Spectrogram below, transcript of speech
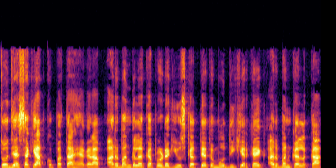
तो जैसा कि आपको पता है, अगर आप अर्बन कलर का प्रोडक्ट यूज़ करते हैं तो मोदी केयर का एक अर्बन कलर का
